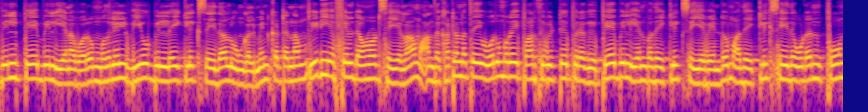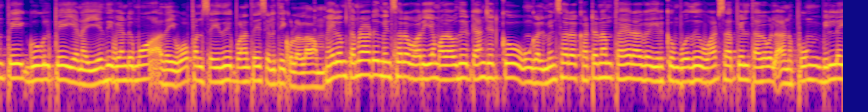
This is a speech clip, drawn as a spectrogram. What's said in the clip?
பில் பே பில் என வரும். முதலில் வியூ பில்லை கிளிக் செய்தால் உங்கள் மின் கட்டணம் பிடிஎஃப்பில் டவுன்லோட் செய்யலாம். அந்த கட்டணத்தை ஒருமுறை பார்த்துவிட்டு பிறகு பேபில் என்பதை கிளிக் செய்ய வேண்டும். அதை கிளிக் செய்தவுடன் ஃபோன்பே கூகுள் பே என எது வேண்டுமோ அதை ஓபன் செய்து பணத்தை செலுத்திக் கொள்ளலாம். மேலும் தமிழ்நாடு மின்சார வாரியம் அதாவது டான்ஜெட்கோ உங்கள் மின்சார கட்டணம் தயாராக இருக்கும்போது வாட்ஸ்அப்பில் தகவல் அனுப்பும். பில்லை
